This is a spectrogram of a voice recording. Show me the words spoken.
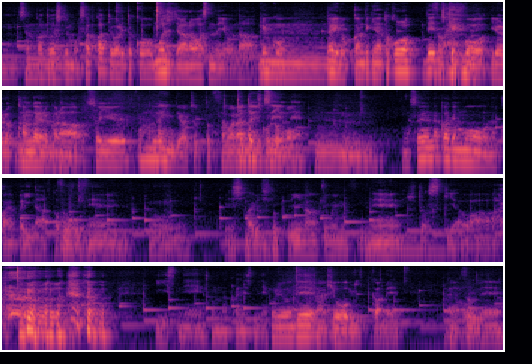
うん、作家としても、作家って割とこう文字で表すような結構構第六感的なところで結構いろいろ考えるから、そういうオンラインではちょっと伝わらないことも。ね。ううんんそういう中でもなんかやっぱいいなとそうです思うね。ね。うん、やっぱり人っていいなって思いますいね。ね人好きやわ。いいですね。そんな感じですね。これで、はい今日3日目。なるほどね。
